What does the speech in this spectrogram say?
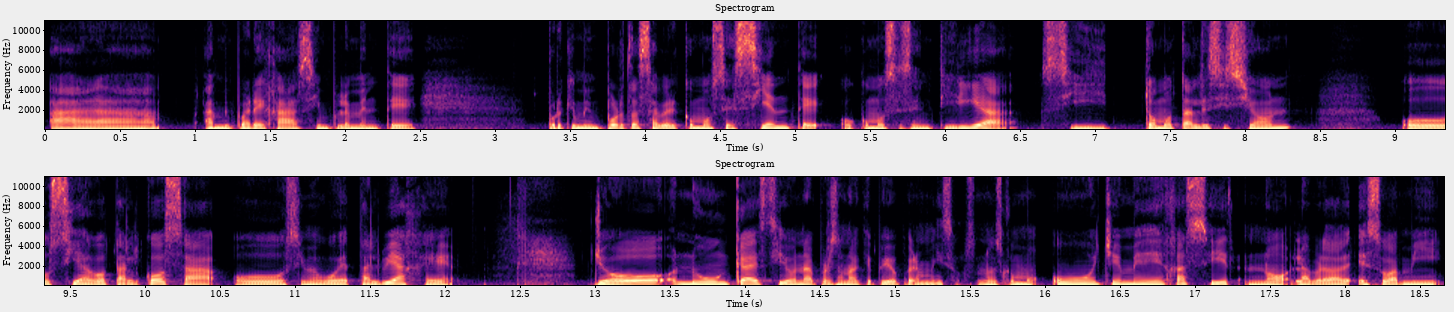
a, a mi pareja simplemente porque me importa saber cómo se siente o cómo se sentiría si tomo tal decisión o si hago tal cosa o si me voy a tal viaje. Yo nunca he sido una persona que pido permisos. No es como, oye, ¿me dejas ir? No, la verdad, eso a mí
